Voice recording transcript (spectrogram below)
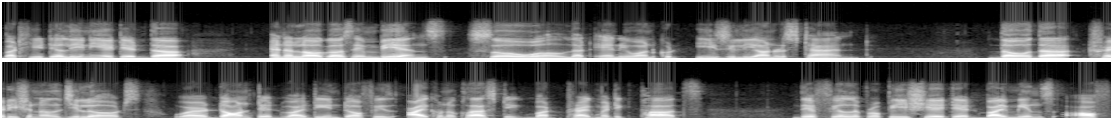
but he delineated the analogous ambience so well that anyone could easily understand. Though the traditional zealots were daunted by dint of his iconoclastic but pragmatic paths, they feel propitiated by means of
